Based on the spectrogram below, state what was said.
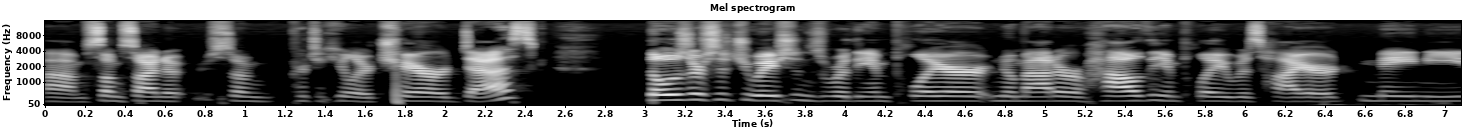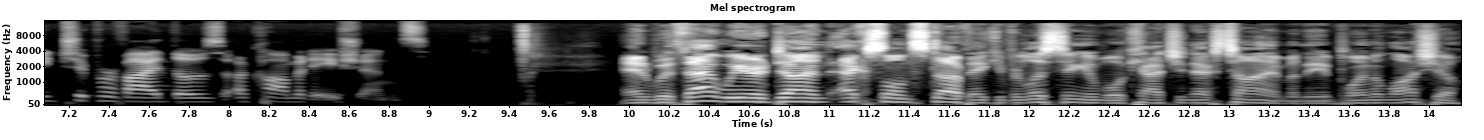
um, some sign of some particular chair or desk. Those are situations where the employer no matter how the employee was hired may need to provide those accommodations. And with that we are done. Excellent stuff. Thank you for listening and we'll catch you next time on the employment law show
